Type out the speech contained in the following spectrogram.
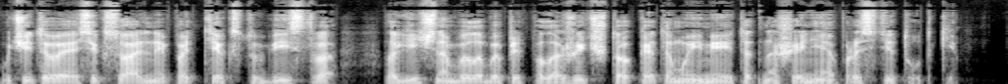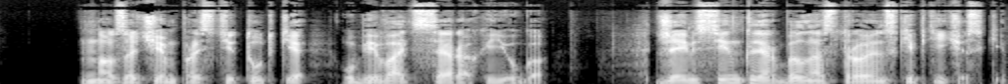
Учитывая сексуальный подтекст убийства, логично было бы предположить, что к этому имеет отношение проститутки. Но зачем проститутке убивать сэра Хьюго? Джеймс Синклер был настроен скептически.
